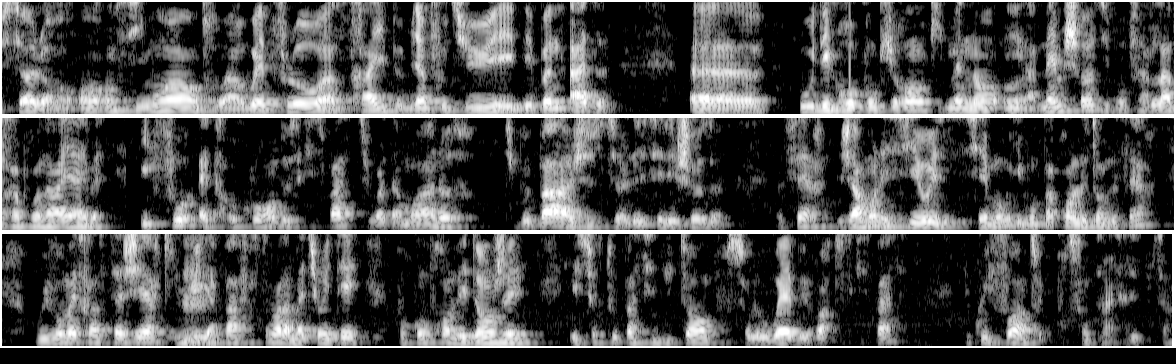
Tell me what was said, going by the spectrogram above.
sol en, six mois entre un Webflow, un Stripe bien foutu et des bonnes ads, euh, ou des gros concurrents qui maintenant ont la même chose, ils vont faire de l'intrapreneuriat, ben, il faut être au courant de ce qui se passe, tu vois, d'un mois à un autre. Tu peux pas juste laisser les choses faire. Généralement, les CEO et CMO, ils vont pas prendre le temps de le faire, ou ils vont mettre un stagiaire qui, lui, n'a hmm. pas forcément la maturité pour comprendre les dangers et surtout passer du temps sur le web et voir tout ce qui se passe. Du coup, il faut un truc pour synthétiser tout ça.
